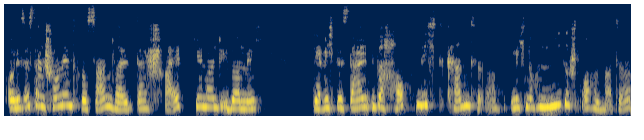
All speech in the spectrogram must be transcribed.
Und es ist dann schon interessant, weil da schreibt jemand über mich, der mich bis dahin überhaupt nicht kannte, mich noch nie gesprochen hatte,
